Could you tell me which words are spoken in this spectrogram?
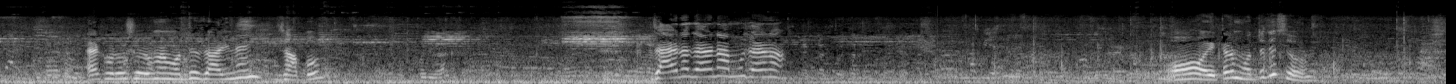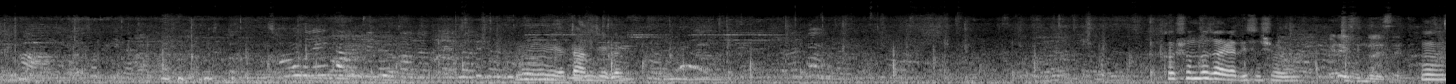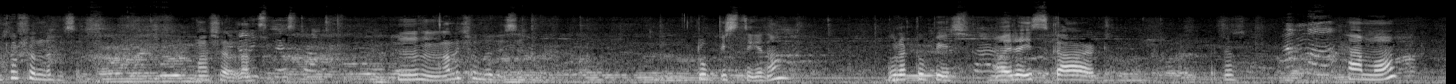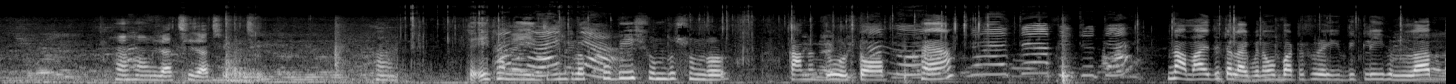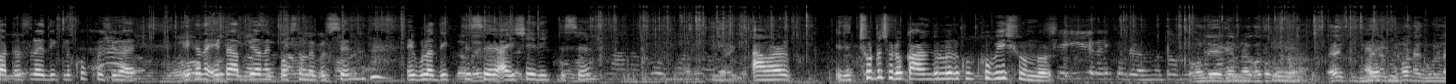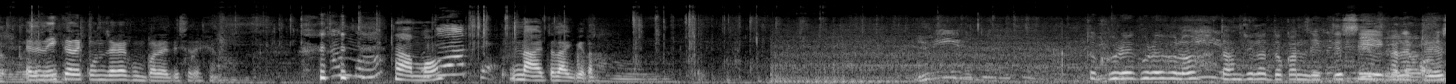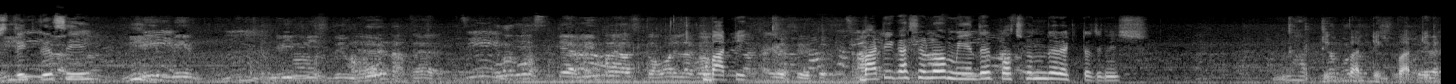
এখনও শোরুমের মধ্যে যাই নাই, যাব। যায় না যায় না, আম্মু, যায় না। ও, এটার মধ্যে দিছো? খুব সুন্দর জায়গা দিছে শোরুম। হুম, খুব সুন্দর হয়েছে। মাশাল্লাহ হুম হুম, অনেক সুন্দর হয়েছে। টু পিস থেকে, না? ওগুলো টু পিস। এটা স্কার্ট। হ্যাঁ মো? হ্যাঁ হ্যাঁ যাচ্ছি যাচ্ছি যাচ্ছি। হ্যাঁ। তো এইখানে এই জিনিসগুলো খুবই সুন্দর সুন্দর। কানের দুল, টপ হ্যাঁ? না মায়ের দুটা লাগবে না। ও বাটারফ্লাই দেখলেই হলো লাভ বাটারফ্লাই দেখলে খুব খুশি হয়। এখানে এটা আপনি অনেক পছন্দ করছে। এগুলা দেখতেছে আইসে দেখতেছে। আমার এই যে ছোট ছোট খুব খুবই সুন্দর। এই এইখানে কোন জায়গায় ঘুম পাড়ায় দিছে দেখেন। হ্যাঁ আম্মু। না এটা লাগবে না। তো ঘুরে ঘুরে হলো তানজিলার দোকান দেখতেছি, এখানে ড্রেস দেখতেছি। বাটিক বাটিক আসলে মেয়েদের পছন্দের একটা জিনিস। Batik batik batik.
